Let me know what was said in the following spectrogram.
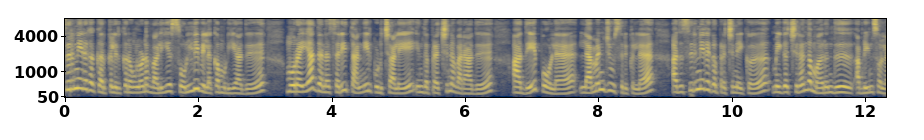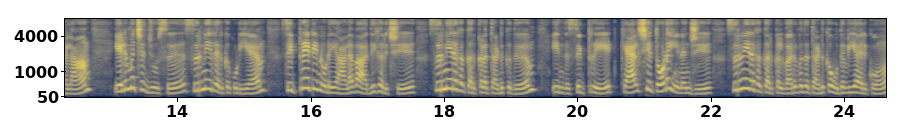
சிறுநீரக கற்கள் இருக்கிறவங்களோட வழியை சொல்லி விளக்க முடியாது. முறையா தினசரி தண்ணீர் குடிச்சாலே இந்த பிரச்சனை வராது. அதே போல லெமன் ஜூஸ் இருக்குல்ல அது சிறுநீரக பிரச்சனைக்கு மிகச்சிறந்த மருந்து அப்படின்னு சொல்லலாம். எலுமிச்சம் ஜூஸ் சிறுநீரில் இருக்கக்கூடிய சிட்ரேட்டினுடைய அளவை அதிகரித்து சிறுநீரக கற்களை தடுக்குது. இந்த சிட்ரேட் கால்சியத்தோடு இணைஞ்சு சிறுநீரக கற்கள் வருவதை தடுக்க உதவியாக இருக்கும்.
